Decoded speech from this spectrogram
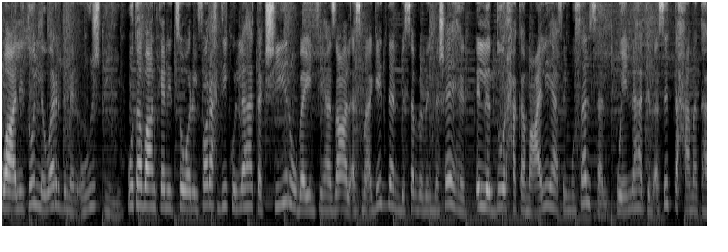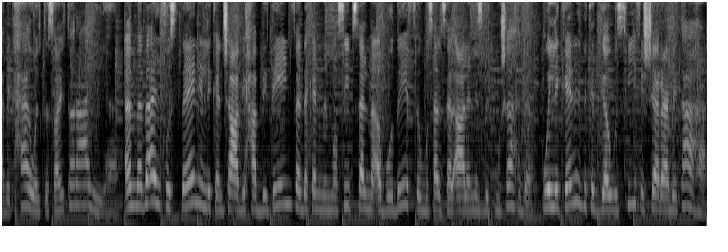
وعليه تل ورد منقوش بيه. وطبعا كانت صور الفرح دي كلها تكشير وباين فيها زعل أسماء جدا بسبب المشاهد اللي الدور حكم عليها في المسلسل. وإنها تبقى ست حماتها بتحاول تسيطر عليها. أما بقى الفستان اللي كان شعبي حبتين فده كان من نصيب سلمى أبو ضيف في مسلسل أعلى نسبة مشاهدة واللي كانت بتتجوز فيه في الشارع بتاعها.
